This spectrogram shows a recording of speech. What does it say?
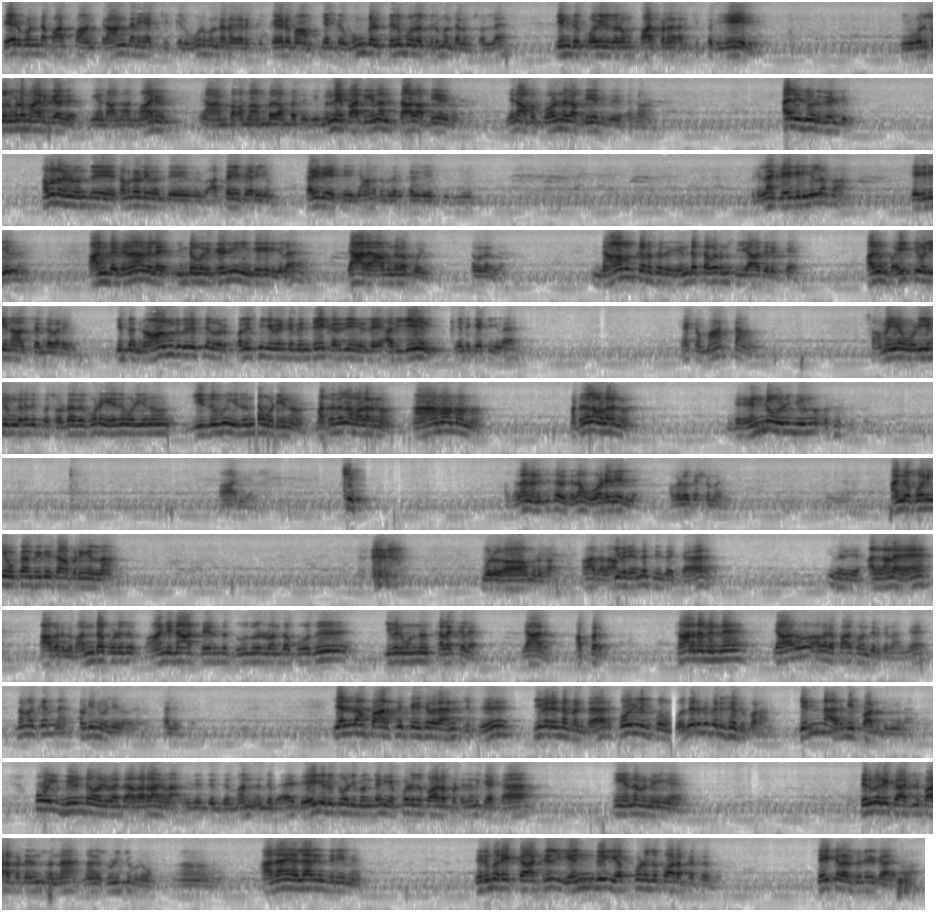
பேர் கொண்ட பார்ப்பான் பிராந்தனை அச்சிக்கில் ஊர்கொண்ட நகருக்கு கேடுமாம் என்று உங்கள் திருமூல திருமந்தனம் சொல்ல இன்று கோயில் தோறும் பார்ப்பனர் அர்ச்சிப்பது ஏன்? நீங்க ஒரு சொல் கூட மாறி இருக்காது நீங்க அந்த- அந்த மாதிரி ஐம்பது ஐம்பத்தஞ்சு முன்னே பாத்தீங்கன்னா அந்த தாள் அப்படியே இருக்கும். ஏன்னா அப்ப போனது அப்படியே இருக்கு அதுல இது ஒரு கேள்வி. தமிழர்கள் வந்து தமிழர்களை வந்து அத்தனை பேரையும் கழுவேற்று ஞானசமுதர் கழுவேற்று. இப்படிலாம் இப்படி எல்லாம் அந்த வினாவில இந்த ஒரு கேள்வி நீங்க கேக்குறீங்களா யார? அவங்கள போய் தமிழர்ல நாவுக்கரசர் எந்த தவறும் செய்யாதிருக்க அதுவும் வயிற்று வழியினால் சென்றவரை இந்த நான்கு விதத்தில் அவர் கொலை செய்ய வேண்டும் என்றே கருதினீர்களே அது ஏன்? என்று கேட்டீங்களா? கேட்க மாட்டான். சமயம் ஒழியணுங்கிறது இப்ப சொல்றது கூட எது ஒழியணும்? இதுவும் இதுவும் தான் ஒழியணும். மற்றதெல்லாம் வளரணும். ஆமா ஆமா மற்றதெல்லாம் வளரணும். இந்த ரெண்டும் ஒழிஞ்சிடணும். அதெல்லாம் நினைச்சிட்டு இதெல்லாம் ஓடவே இல்லை. அவ்வளவு கஷ்டமா இருக்கு. அங்க போறீங்க உட்காந்துக்கிட்டே சாப்பிடுறீங்களா முருகா முருகா. அதெல்லாம். இவர் என்ன செய்தார் இவர் அதனால அவர்கள் வந்த பொழுது பாண்டி நாட்டில இருந்து தூதுவர்கள் வந்த போது இவர் ஒண்ணும் கலக்கல. யாரு? அப்பர். காரணம் என்ன? யாரோ அவரை பார்க்க வந்திருக்கிறாங்க. நமக்கு என்ன? அப்படின்னு வெளியே தலைவர். எல்லாம் பார்த்து பேசியவரை அனுப்பிச்சிட்டு இவர் என்ன பண்றார்? கோயிலுக்கு போகும்போது ரெண்டு பேரும் சேர்த்து போறாங்க. என்ன அருமைப்பாடு தெரியுங்களா? போய் மீண்டும் அவர் வந்து வர்றாங்களாம் இது இந்த- இந்த மண் இந்த வே- வேயுறு தோழி மங்கன் எப்பொழுது பாடப்பட்டதுன்னு கேட்டா நீங்க என்ன பண்ணுவீங்க? திருமறை காட்டில் பாடப்பட்டதுன்னு சொன்னா நாங்க சுழிச்சு விடுவோம் ஆமா. அதான் எல்லாருக்கும் தெரியுமே. திருமறை காட்டில் எங்கு எப்பொழுது பாடப்பெற்றது ஜெய்கலார் சொல்லியிருக்காரு.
